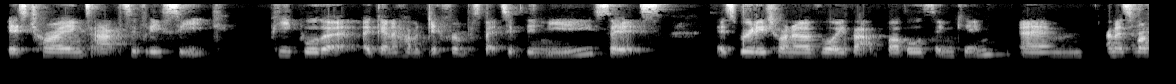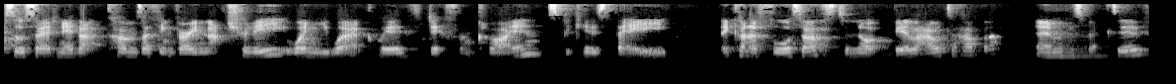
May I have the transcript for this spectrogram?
it's trying to actively seek people that are going to have a different perspective than you. So it's it's really trying to avoid that bubble thinking. Um, and as Russell said, you know that comes I think very naturally when you work with different clients because they they kind of force us to not be allowed to have that um, mm. perspective.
